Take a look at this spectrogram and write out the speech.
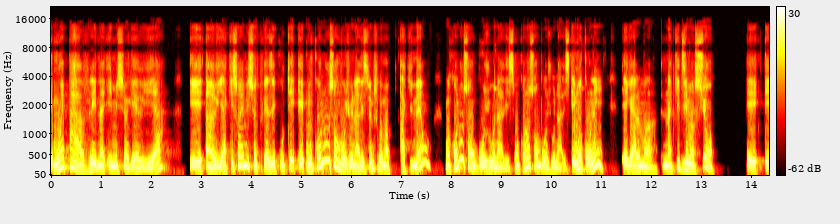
E mwen pa avle nan emisyon Gerria e anria ki son emisyon trez ekoute e mwen konon son bon jounalist, mwen konon son bon jounalist, mwen konon son bon jounalist, e mwen konen egalman nan ki dimensyon e, e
